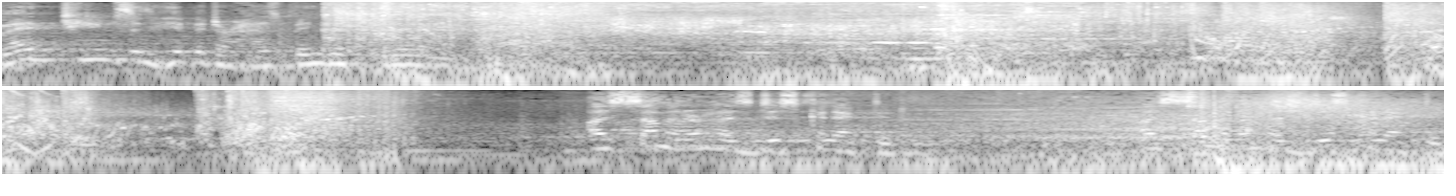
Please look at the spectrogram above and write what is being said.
Red Team's inhibitor has been destroyed. A summoner has disconnected. A summoner has disconnected.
